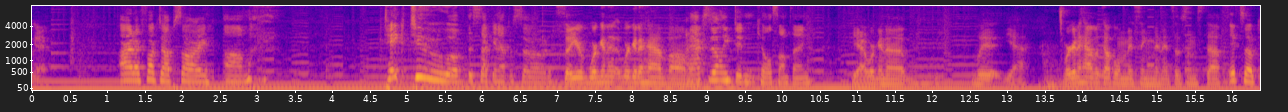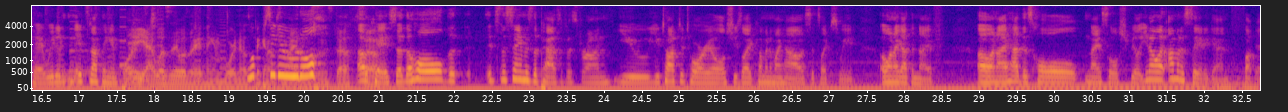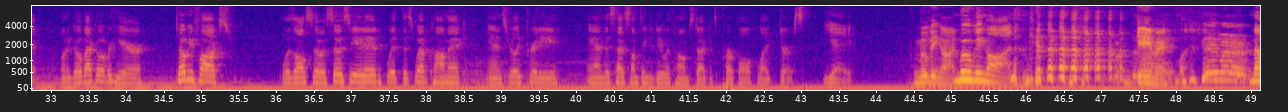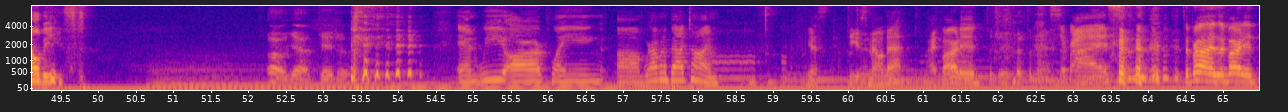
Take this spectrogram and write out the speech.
Okay. All right, I fucked up. Sorry. Um, take two of the second episode. So you're we're gonna we're gonna have um I accidentally didn't kill something. yeah we're gonna we, yeah we're gonna have a couple missing minutes of some stuff. It's okay. We didn't. It's nothing important. yeah, it was it wasn't anything important. It was picking up some items and stuff. So. Okay, so the whole the it's the same as the pacifist run. You you talk to Toriel. She's like, "Come into my house." It's like, sweet. Oh, and I got the knife. Oh, and I had this whole nice little spiel. You know what? I'm gonna say it again. Fuck it. I'm gonna go back over here. Toby Fox was also associated with this webcomic, and it's really pretty. And this has something to do with Homestuck. It's purple like Durst. Yay. Moving on. Moving on. Gamer. Gamer. Mel Beast. Oh yeah, gayjes. and we are playing. Um, we're having a bad time. Yes. Do you smell that? I farted. Did you put the name? Surprise! Surprise! I farted.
